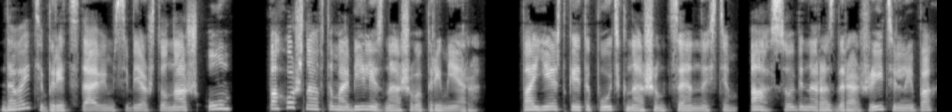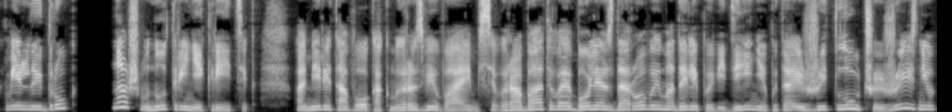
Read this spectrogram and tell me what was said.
Давайте представим себе, что наш ум похож на автомобиль из нашего примера. Поездка — это путь к нашим ценностям, а особенно раздражительный похмельный друг — наш внутренний критик. По мере того, как мы развиваемся, вырабатывая более здоровые модели поведения, пытаясь жить лучшей жизнью,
